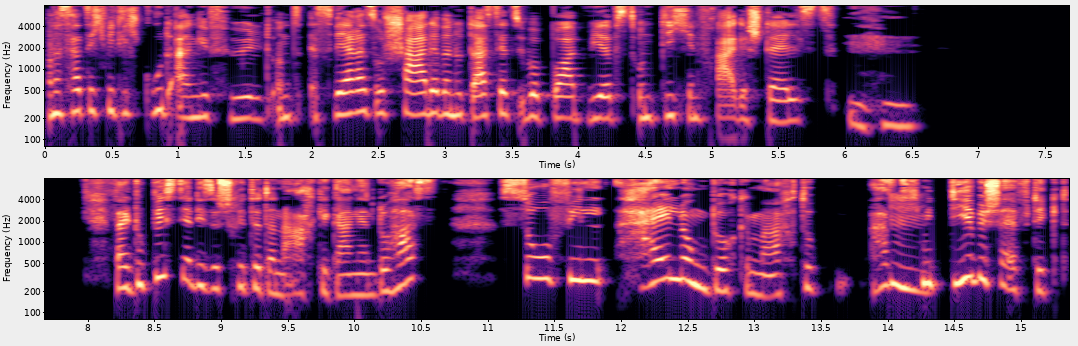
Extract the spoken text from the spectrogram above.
Und es hat sich wirklich gut angefühlt. Und es wäre so schade, wenn du das jetzt über Bord wirfst und dich in Frage stellst. Mhm. Weil du bist ja diese Schritte danach gegangen. Du hast so viel Heilung durchgemacht. Du hast Mhm. dich mit dir beschäftigt.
